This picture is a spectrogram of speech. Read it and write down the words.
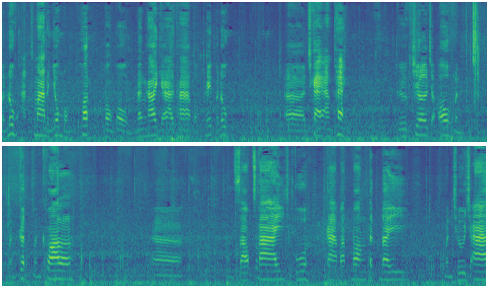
មនុស្សអាត្មានិយមបំផុតបងប្អូននឹងហើយគេហៅថាប្រភេទមនុស្សអឺឆ្កែអាំងផេះគឺខ្ជិលចោសមិនមិនគិតមិនខ្វល់អឺសោកស្ដាយចំពោះការបាត់បង់ទឹកដីមិនឈឺឆ្អាល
